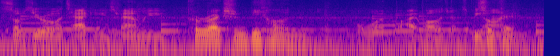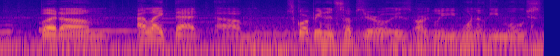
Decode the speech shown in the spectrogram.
Sub Zero attacking his family. correction, Bihan. Oh, I, I apologize. It's Behind. okay. But um, I like that um, Scorpion and Sub Zero is arguably one of the most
